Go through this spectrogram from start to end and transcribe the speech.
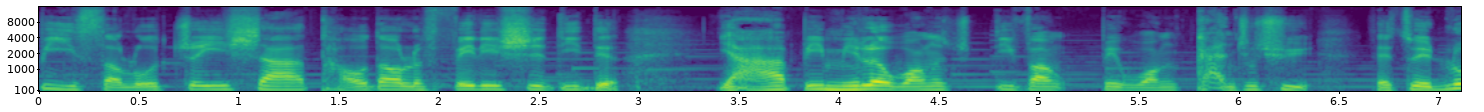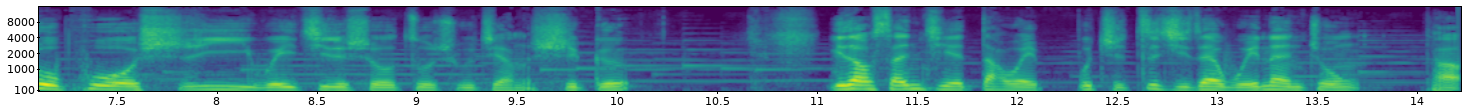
避扫罗追杀，逃到了非利士地的亚比米勒王的地方，被王赶出去，在最落魄、失意、危机的时候，做出这样的诗歌。一到三节，大卫不止自己在危难中，他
